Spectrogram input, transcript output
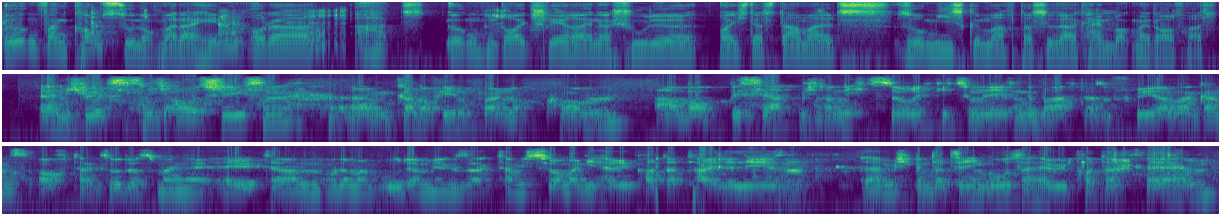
irgendwann kommst du noch mal dahin oder hat irgendein Deutschlehrer in der Schule euch das damals so mies gemacht, dass du da keinen Bock mehr drauf hast? Ähm, ich würde es nicht ausschließen, ähm, kann auf jeden Fall noch kommen, aber bisher hat mich noch nichts so richtig zum Lesen gebracht. Also früher war ganz oft halt so, dass meine Eltern oder mein Bruder mir gesagt haben, ich soll mal die Harry Potter Teile lesen. Ähm, ich bin tatsächlich ein großer Harry Potter Fan,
